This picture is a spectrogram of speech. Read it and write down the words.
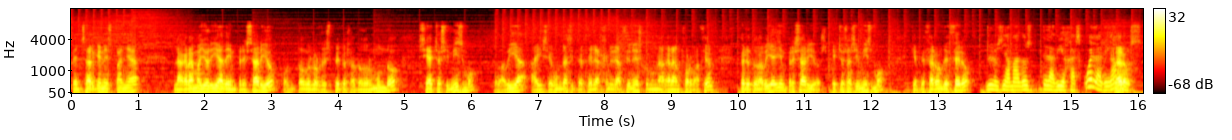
pensar que en España la gran mayoría de empresario, con todos los respetos a todo el mundo, se ha hecho a sí mismo. Todavía hay segundas y terceras generaciones con una gran formación, pero todavía hay empresarios hechos a sí mismo que empezaron de cero. Los llamados de la vieja escuela, digamos.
